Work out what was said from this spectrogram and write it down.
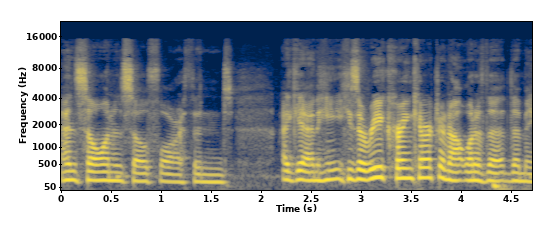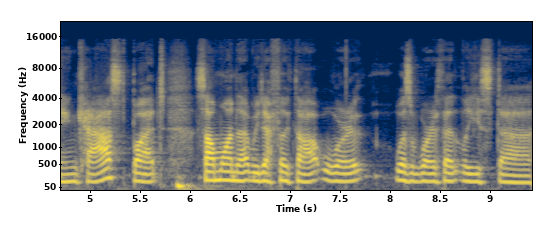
and so on and so forth. And again, he he's a recurring character, not one of the the main cast, but someone that we definitely thought were was worth at least uh,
